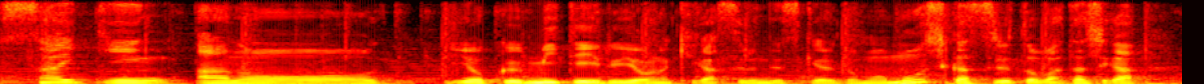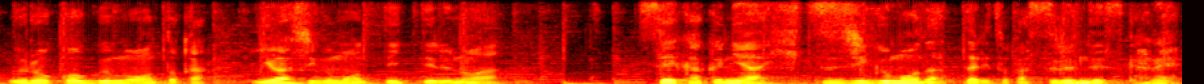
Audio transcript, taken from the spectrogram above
最近あのーよく見ているような気がするんですけれどももしかすると私が鱗雲とかイワシ雲って言ってるのは正確には羊雲だったりとかするんですかね。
